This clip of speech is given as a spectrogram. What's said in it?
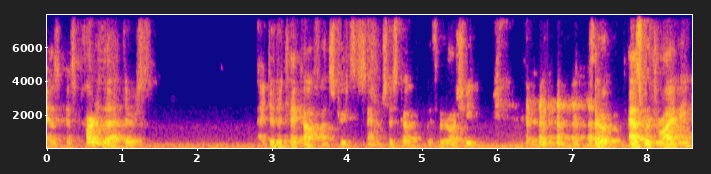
as, as part of that, there's, I did a takeoff on streets of San Francisco with Hiroshi. So as we're driving,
